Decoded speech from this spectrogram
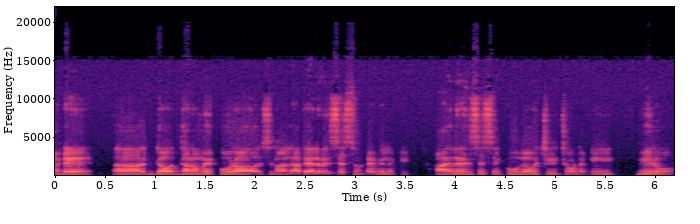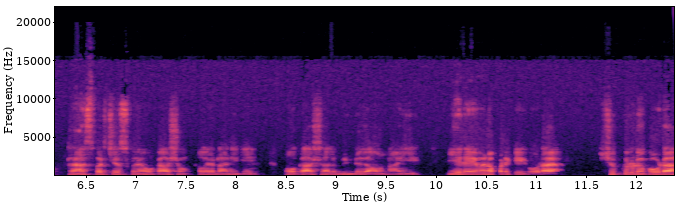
అంటే ధనం ఎక్కువ రావాల్సిన లేకపోతే ఎలవెన్సెస్ ఉంటాయి వీళ్ళకి. ఆ ఎలవెన్సెస్ ఎక్కువగా వచ్చే చోటకి వీరు ట్రాన్స్ఫర్ చేసుకునే అవకాశం కలగడానికి అవకాశాలు మిండుగా ఉన్నాయి. ఏదేమైనప్పటికీ కూడా శుక్రుడు కూడా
